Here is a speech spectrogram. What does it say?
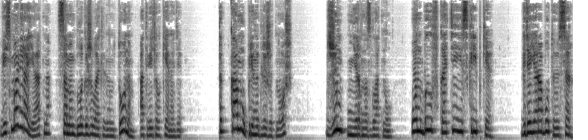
«Весьма вероятно», — самым благожелательным тоном ответил Кеннеди. «Так кому принадлежит нож?» Джим нервно сглотнул. «Он был в коте и скрипке, где я работаю, сэр».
